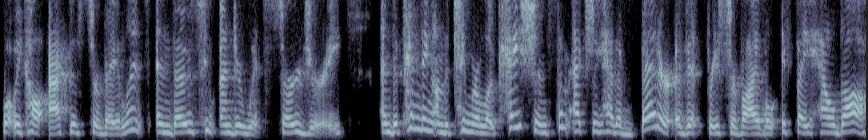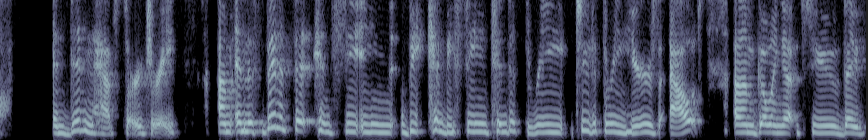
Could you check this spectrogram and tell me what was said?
what we call active surveillance and those who underwent surgery. And depending on the tumor location, some actually had a better event free survival if they held off and didn't have surgery. Um, and this benefit can, seen, be, can be seen 10 to 3, 2 to 3 years out, um, going up to, they've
